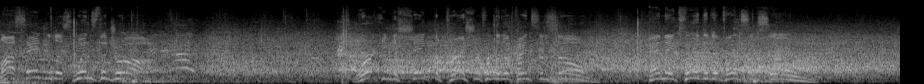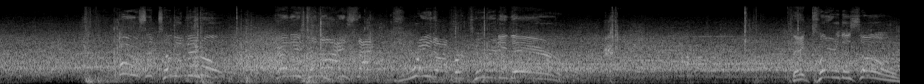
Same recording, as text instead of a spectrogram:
Los Angeles wins the draw. Working to shake the pressure from the defensive zone. And they clear the defensive zone. Moves it to the middle. And he denies that great opportunity there. They clear the zone.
